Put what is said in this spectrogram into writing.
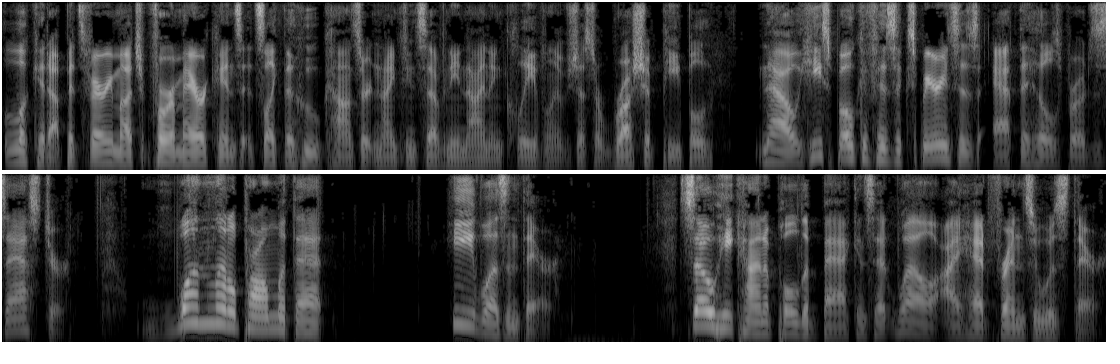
Look it up. It's very much for Americans. It's like the Who concert in 1979 in Cleveland. It was just a rush of people. Now he spoke of his experiences at the Hillsborough disaster. One little problem with that, he wasn't there. So he kind of pulled it back and said, "Well, I had friends who was there."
